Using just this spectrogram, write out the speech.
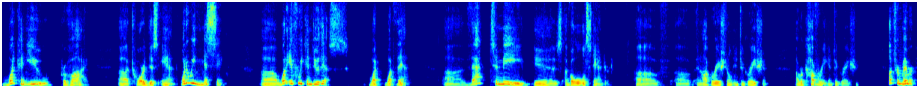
What can you provide uh, toward this end? What are we missing? Uh, what if we can do this? What, what then? Uh, that to me is a gold standard of, of an operational integration, a recovery integration. Let's remember,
